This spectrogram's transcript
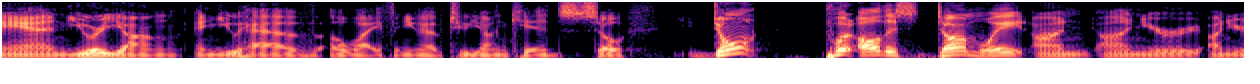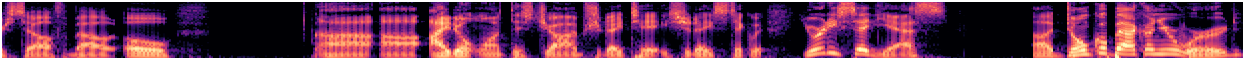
and you are young and you have a wife and you have two young kids. So don't put all this dumb weight on on your on yourself about oh uh, uh, I don't want this job. Should I take? Should I stick with? You already said yes. Uh, don't go back on your word.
